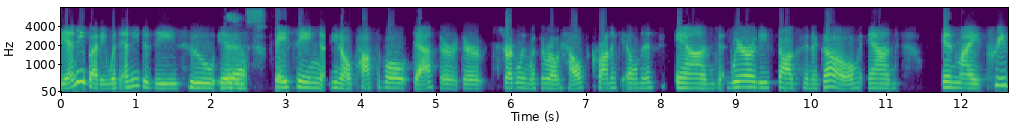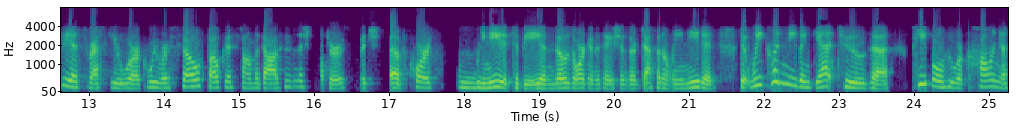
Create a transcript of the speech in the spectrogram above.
anybody with any disease who is yes. facing, you know, possible death or they're struggling with their own health, chronic illness, and where are these dogs going to go? And in my previous rescue work, we were so focused on the dogs in the shelters, which of course we needed to be, and those organizations are definitely needed, that we couldn't even get to the people who were calling us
